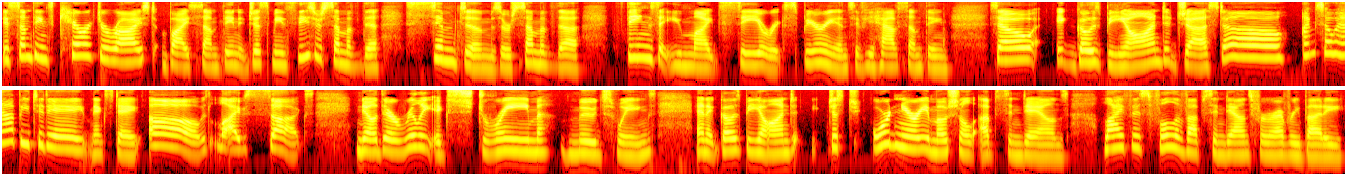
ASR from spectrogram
if something's characterized by something, it just means these are some of the symptoms or some of the things that you might see or experience if you have something. So it goes beyond just, oh, I'm so happy today. Next day, oh, life sucks. No, they're really extreme mood swings, and it goes beyond just ordinary emotional ups and downs. Life is full of ups and downs for everybody,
